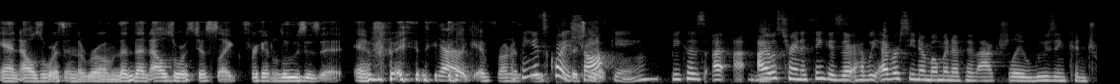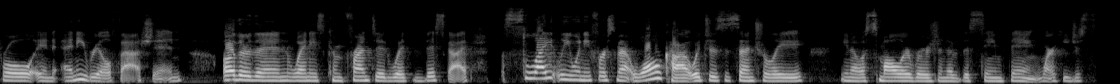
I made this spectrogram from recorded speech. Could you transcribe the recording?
and Ellsworth in the room. Then then Ellsworth just like freaking loses it and yeah. like in front of. I think the, it's quite shocking two. because I, I, I mm-hmm. was trying to think: is there have we ever seen a moment of him actually losing control in any real fashion? Other than when he's confronted with this guy. Slightly when he first met Wolcott, which is essentially, you know, a smaller version of the same thing where he just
